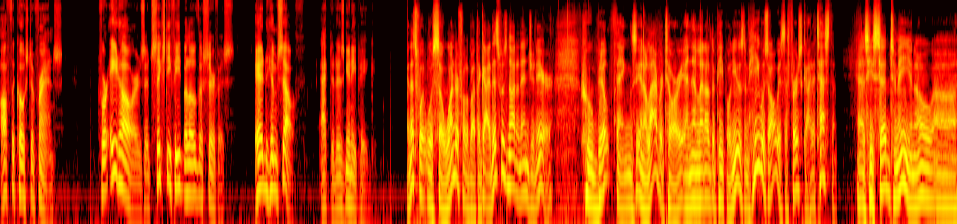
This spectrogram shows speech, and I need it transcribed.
off the coast of France. For eight hours at 60 feet below the surface, Ed himself acted as guinea pig. And that's what was so wonderful about the guy. This was not an engineer who built things in a laboratory and then let other people use them. He was always the first guy to test them as he said to me, you know, uh,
